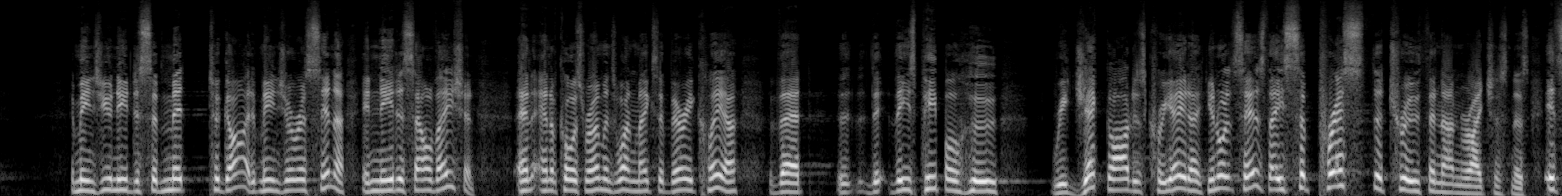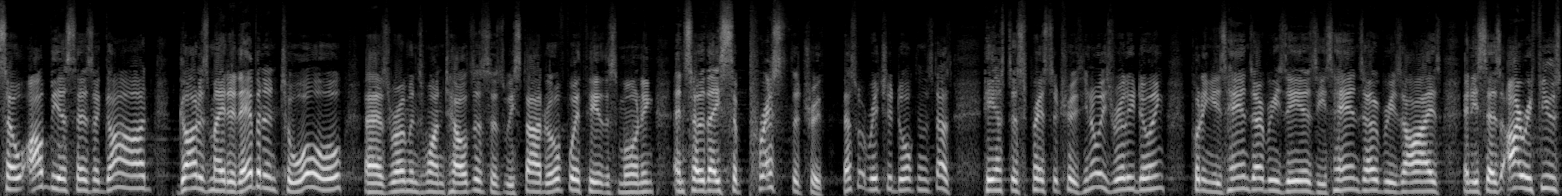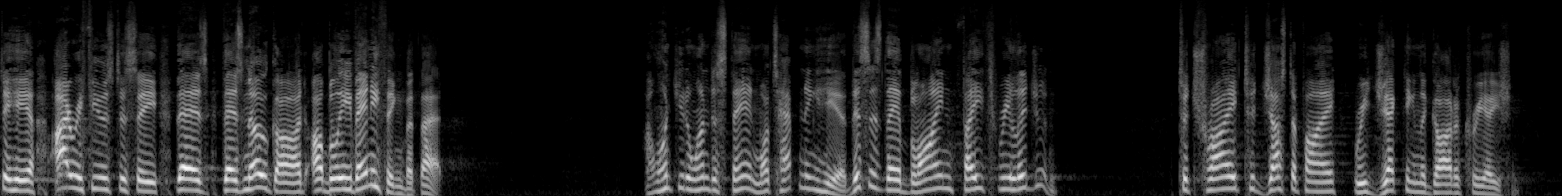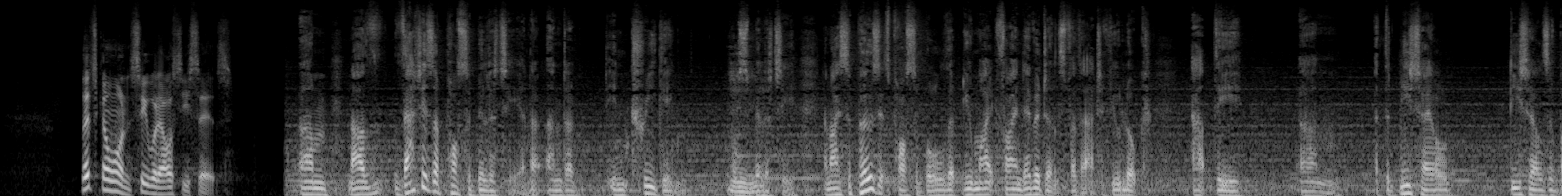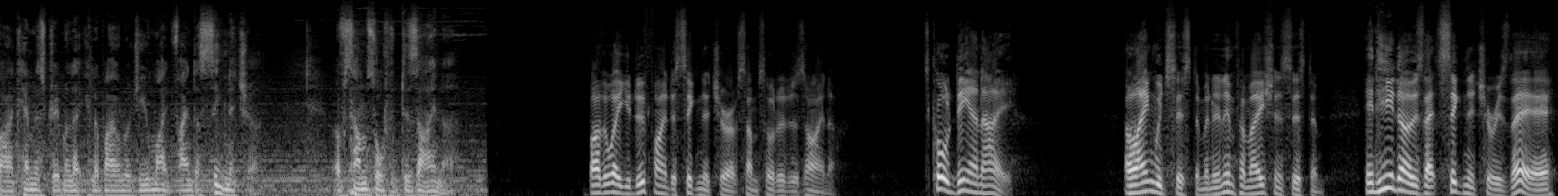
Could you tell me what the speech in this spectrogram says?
It means you need to submit to God. It means you're a sinner in need of salvation. And, and of course, Romans 1 makes it very clear that th- these people who reject God as creator, you know what it says? They suppress the truth and unrighteousness. It's so obvious there's a God. God has made it evident to all, as Romans 1 tells us, as we started off with here this morning. And so they suppress the truth. That's what Richard Dawkins does. He has to suppress the truth. You know what he's really doing? Putting his hands over his ears, his hands over his eyes, and he says, I refuse to hear, I refuse to see. There's, there's no God. I'll believe anything but that. I want you to understand what's happening here. This is their blind faith religion to try to justify rejecting the God of creation. Let's go on and see what else he says. Um, now, that is a possibility and, a, and an intriguing possibility. Mm. And I suppose it's possible that you might find evidence for that if you look at the, um, at the detailed details of biochemistry, molecular biology. You might find a signature of some sort of designer by the way, you do find a signature of some sort of designer. It's called DNA, a language system and an information system. And he knows that signature is there,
